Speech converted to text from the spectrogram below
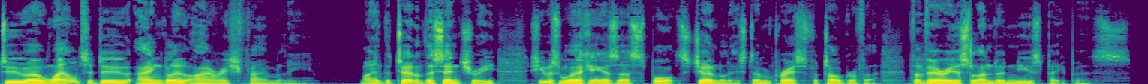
to a well to do Anglo Irish family. By the turn of the century, she was working as a sports journalist and press photographer for various London newspapers.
